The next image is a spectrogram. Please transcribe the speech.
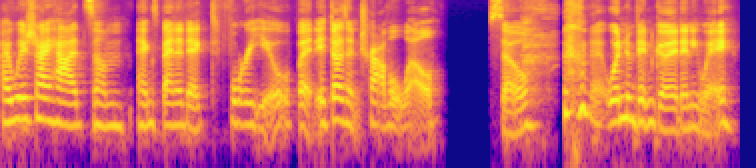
I wish I had some eggs benedict for you, but it doesn't travel well. So it wouldn't have been good anyway.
